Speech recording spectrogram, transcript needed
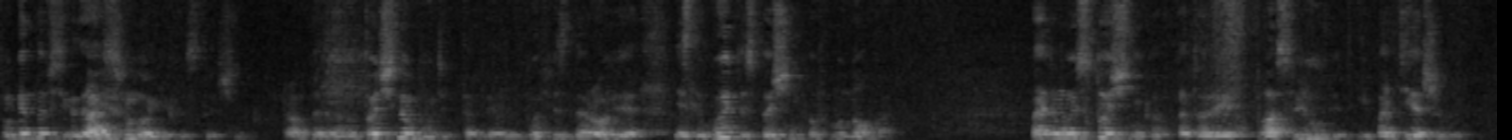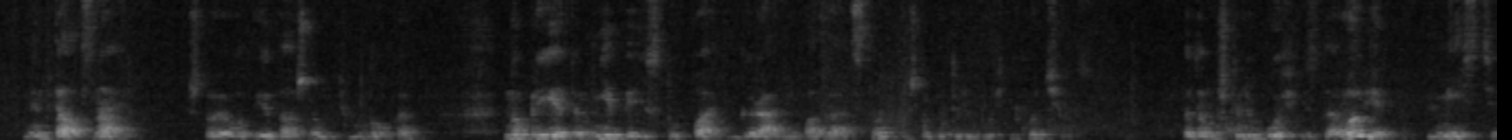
Выгодно всегда из многих источников. Правда? Оно точно будет тогда любовь и здоровье, если будет источников много. Поэтому источников, которые вас любят и поддерживают, ментал знает, что их должно быть много, но при этом не переступать грани богатства, чтобы эта любовь не кончилась. Потому что любовь и здоровье вместе,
